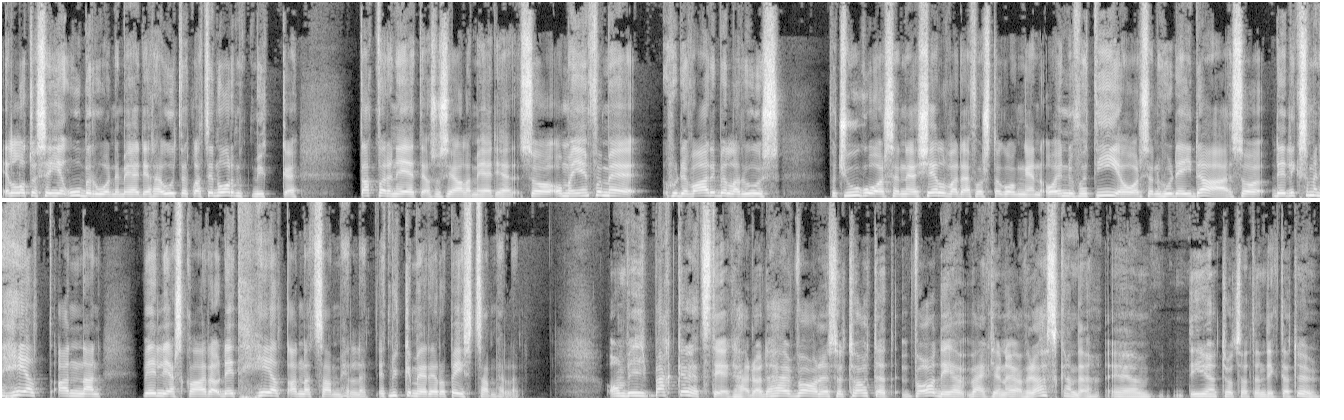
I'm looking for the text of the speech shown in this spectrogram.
eller låt oss säga oberoende medier, har utvecklats enormt mycket tack vare nätet och sociala medier. Så om man jämför med hur det var i Belarus för 20 år sedan när jag själv var där första gången och ännu för 10 år sedan hur det är idag, så det är liksom en helt annan väljarskara och det är ett helt annat samhälle, ett mycket mer europeiskt samhälle. Om vi backar ett steg här då, det här valresultatet, var det verkligen överraskande? Eh, det är ju trots allt en diktatur.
